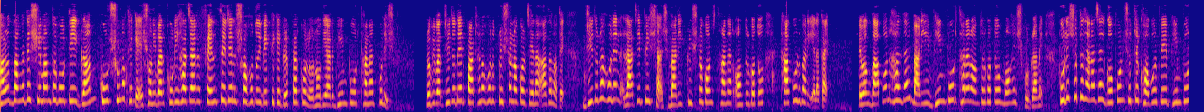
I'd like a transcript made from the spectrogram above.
ভারত বাংলাদেশ সীমান্তবর্তী গ্রাম কুরসুনা থেকে শনিবার কুড়ি হাজার ফেন্সিডেল সহ দুই ব্যক্তিকে গ্রেপ্তার করল নদিয়ার ভীমপুর থানার পুলিশ। রবিবার ধৃতদের পাঠানো হল কৃষ্ণনগর জেলা আদালতে। ধৃতরা হলেন রাজীব বিশ্বাস, বাড়ি কৃষ্ণগঞ্জ থানার অন্তর্গত ঠাকুরবাড়ি এলাকায় এবং বাপন হালদার, বাড়ি ভীমপুর থানার অন্তর্গত মহেশপুর গ্রামে। পুলিশ সূত্রে জানা যায়, গোপন সূত্রে খবর পেয়ে ভীমপুর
